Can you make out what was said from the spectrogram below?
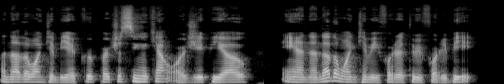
another one can be a group purchasing account or GPO, and another one can be for the 340B.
